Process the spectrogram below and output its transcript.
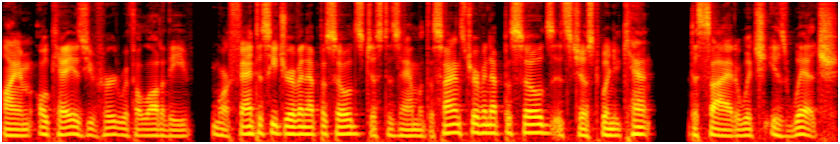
I am okay, as you've heard, with a lot of the more fantasy driven episodes, just as I am with the science driven episodes. It's just when you can't decide which is which,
